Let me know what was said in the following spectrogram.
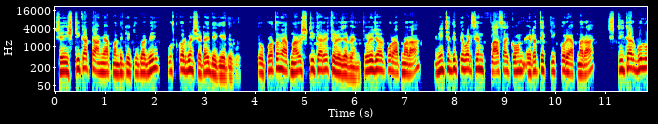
সেই স্টিকারটা আমি আপনাদেরকে কীভাবে পোস্ট করবেন সেটাই দেখিয়ে দেব। তো প্রথমে আপনারা স্টিকারে চলে যাবেন। চলে যাওয়ার পর আপনারা নিচে দেখতে পাচ্ছেন প্লাস আইকন এটাতে ক্লিক করে আপনারা স্টিকারগুলো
